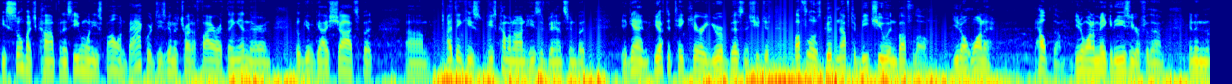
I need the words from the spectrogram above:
he's so much confidence. Even when he's falling backwards, he's going to try to fire a thing in there, and he'll give guys shots. But um, I think he's he's coming on. He's advancing, but. Again, you have to take care of your business. You just Buffalo's good enough to beat you in Buffalo. You don't want to help them. You don't want to make it easier for them. And in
